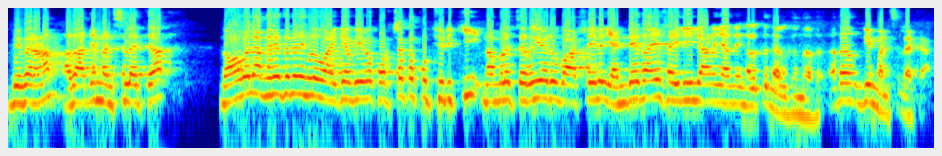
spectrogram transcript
വിവരണം. അതാദ്യം മനസ്സിലാക്കുക. നോവൽ അങ്ങനെ തന്നെ നിങ്ങൾ വായിക്കാം. ഇവ കുറച്ചൊക്കെ ചുരുക്കി നമ്മൾ ചെറിയൊരു ഭാഷയിൽ എന്റേതായ ശൈലിയിലാണ് ഞാൻ നിങ്ങൾക്ക് നൽകുന്നത്. അത് നമുക്ക് മനസ്സിലാക്കാം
